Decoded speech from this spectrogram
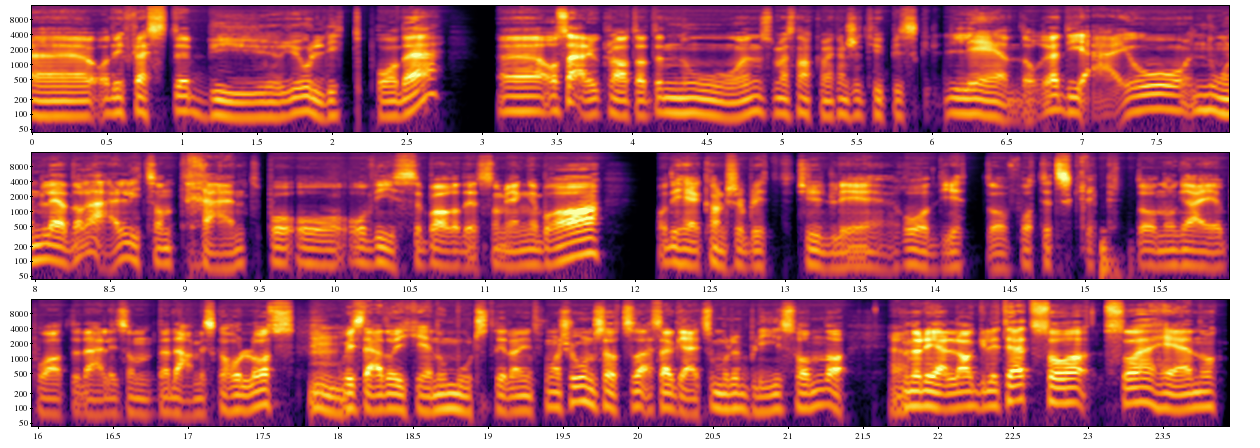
Uh, og de fleste byr jo litt på det. Uh, og så er det jo klart at noen som jeg snakker med, kanskje typisk ledere, de er jo Noen ledere er litt sånn trent på å, å vise bare det som gjenger bra og de har kanskje blitt tydelig rådgitt og fått et skript og noe greier på at det er, liksom, det er der vi skal holde oss. Mm. Og Hvis det da ikke er noe motstridende informasjon, så, så, er det greit, så må det bli sånn, da. Ja. Men når det gjelder agilitet, så, så har jeg nok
